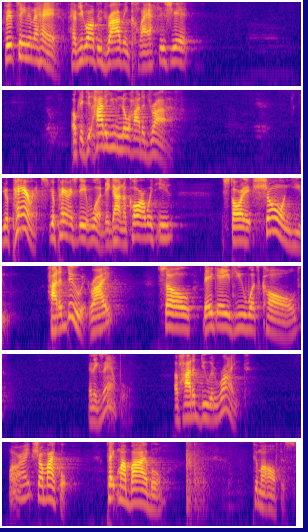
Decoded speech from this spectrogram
15 and a half. Have you gone through driving classes yet? Okay, how do you know how to drive? Your parents. Your parents did what? They got in a car with you, started showing you how to do it, right? So they gave you what's called an example of how to do it right. All right, Shawn Michael, take my Bible to my office.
